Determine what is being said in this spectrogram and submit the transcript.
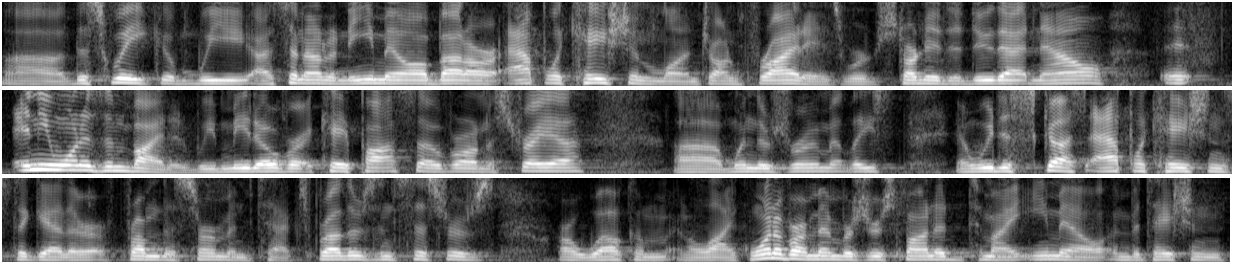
Uh, this week, we, I sent out an email about our application lunch on Fridays. We're starting to do that now. Anyone is invited. We meet over at K Pasa over on Estrella uh, when there's room at least, and we discuss applications together from the sermon text. Brothers and sisters are welcome and alike. One of our members responded to my email invitation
